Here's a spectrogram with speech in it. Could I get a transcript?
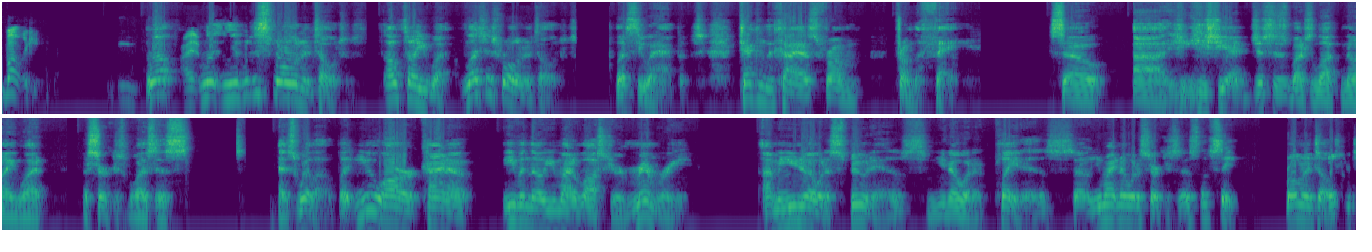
Well, he- Well, I- let, let- just roll an intelligence. I'll tell you what. Let's just roll an intelligence. Let's see what happens. Technically, Gaia's from from the Fae, so uh, he, he she had just as much luck knowing what a circus was as as Willow. But you are kind of, even though you might have lost your memory, I mean, you know what a spoon is, and you know what a plate is, so you might know what a circus is. Let's see. Roll an intelligence.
